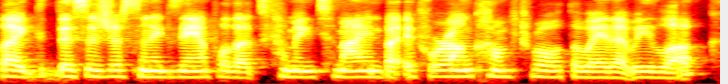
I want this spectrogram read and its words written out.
like this is just an example that's coming to mind. But if we're uncomfortable with the way that we look,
